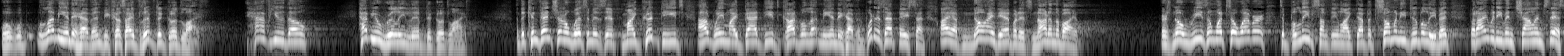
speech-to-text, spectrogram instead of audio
will, will, will let me into heaven because I've lived a good life. Have you though? Have you really lived a good life? The conventional wisdom is if my good deeds outweigh my bad deeds, God will let me into heaven. What is that based on? I have no idea, but it's not in the Bible. There's no reason whatsoever to believe something like that, but so many do believe it. But I would even challenge this.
